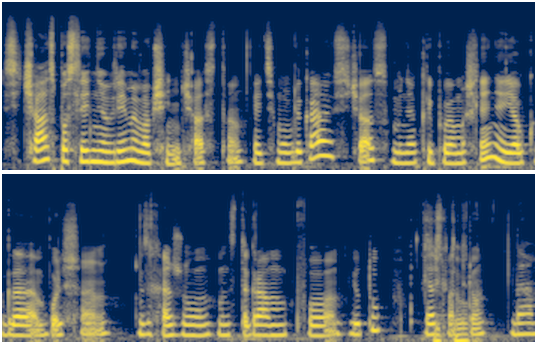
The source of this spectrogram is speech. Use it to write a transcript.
сейчас, в последнее время, вообще не часто этим увлекаюсь. Сейчас у меня клиповое мышление. Я когда больше захожу в Инстаграм, в Ютуб, я TikTok. смотрю. Да.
